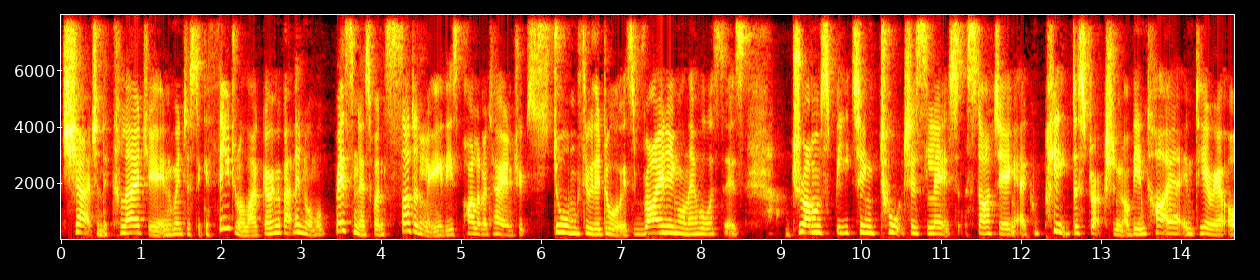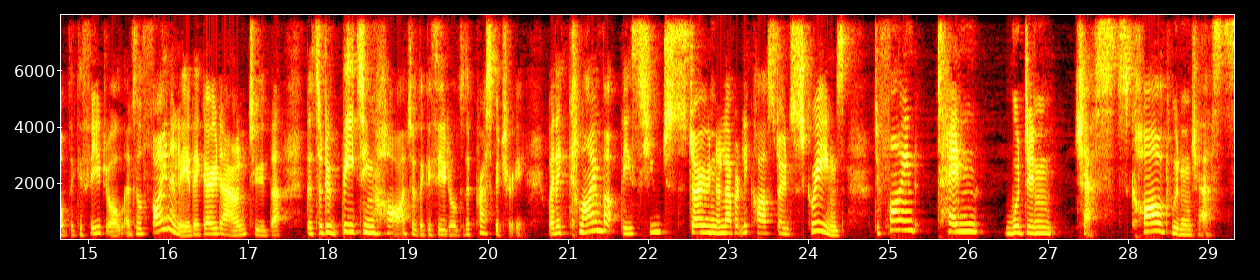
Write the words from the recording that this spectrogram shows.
church and the clergy in Winchester Cathedral are going about their normal business when suddenly these parliamentarian troops storm through the doors, riding on their horses, drums beating, torches lit, starting a complete destruction of the entire interior of the cathedral until finally they go down to the, the sort of beating heart of the cathedral, to the presbytery, where they climb up these huge stone, elaborately cast stone screens to find 10 wooden chests, carved wooden chests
